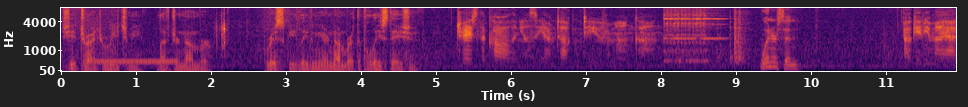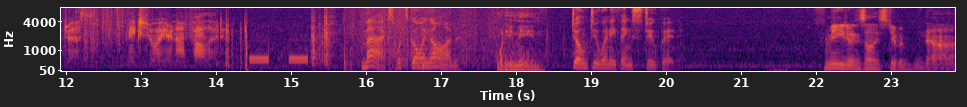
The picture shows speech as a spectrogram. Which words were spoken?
She had tried to reach me, left her number. Risky leaving your number at the police station. Trace the call and you'll see I'm talking to you from Hong Kong. Winterson, I'll give you my address. Make sure you're not followed. Max, what's going on? What do you mean? Don't do anything stupid. Me doing something stupid? Nah.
